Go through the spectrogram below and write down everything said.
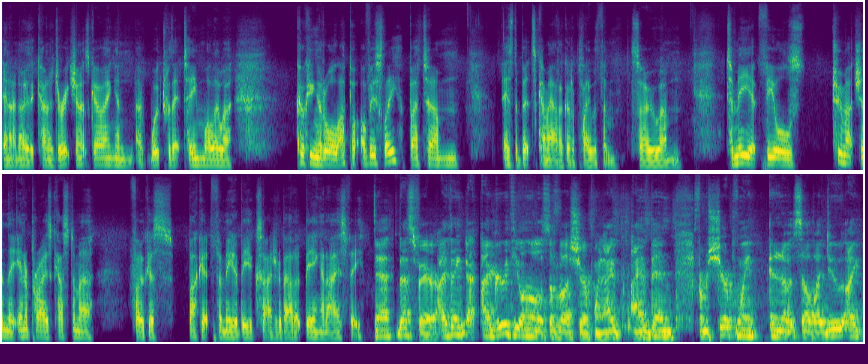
and I know the kind of direction it's going, and I've worked with that team while they were cooking it all up, obviously. But um, as the bits come out, I've got to play with them. So um, to me, it feels too much in the enterprise customer focus bucket for me to be excited about it being an ISV. Yeah, that's fair. I think I agree with you on all the stuff about SharePoint. I I have been from SharePoint in and of itself. I do I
